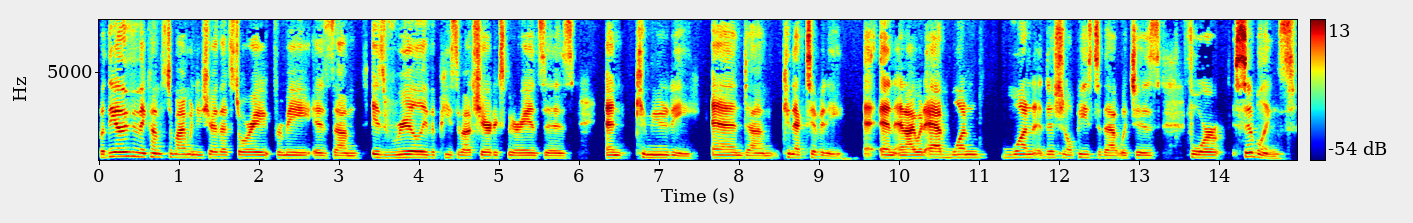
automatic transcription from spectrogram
But the other thing that comes to mind when you share that story for me is um, is really the piece about shared experiences and community and um, connectivity. And and I would add one one additional piece to that, which is for siblings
